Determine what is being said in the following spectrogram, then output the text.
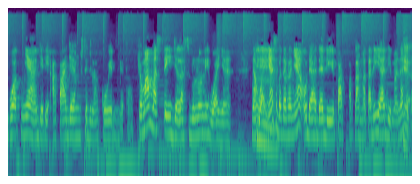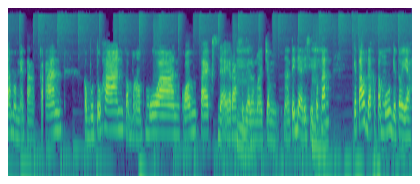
what-nya jadi apa aja yang mesti dilakuin gitu cuma mesti jelas dulu nih why-nya nah hmm. why-nya sebenarnya udah ada di part pertama tadi ya di mana yeah. kita memetakan kebutuhan, kemampuan, konteks, daerah hmm. segala macam. Nanti dari situ hmm. kan kita udah ketemu gitu ya.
